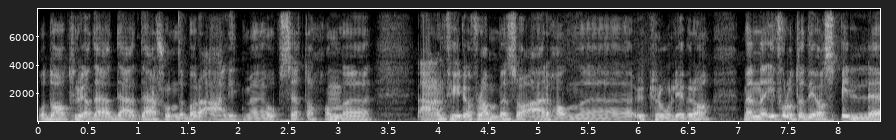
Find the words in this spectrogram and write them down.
Og da tror jeg det er, det er, det er sånn det bare er litt med oppsett. Da. Han mm. er en fyr av flamme, så er han eh, utrolig bra. Men i forhold til det å spille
